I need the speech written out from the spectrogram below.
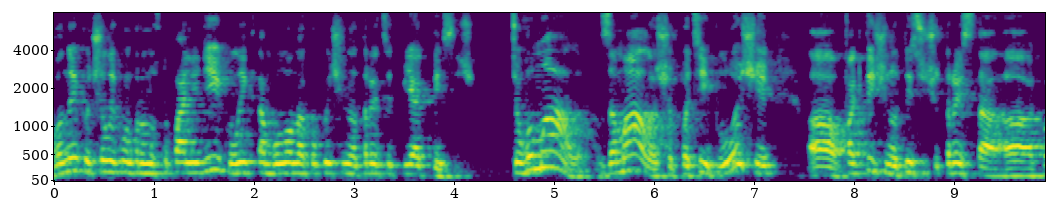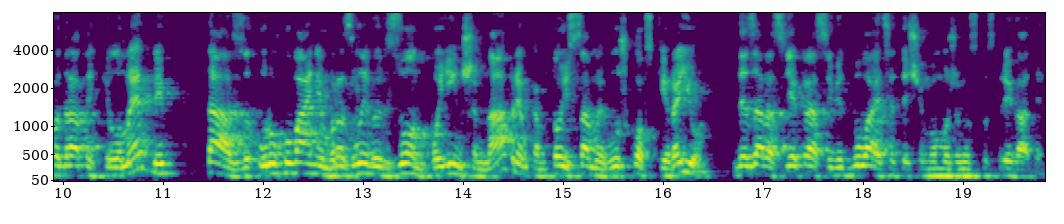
вони почали контрнаступальні дії, коли їх там було накопичено 35 тисяч. Цього мало замало, щоб по цій площі фактично 1300 квадратних кілометрів. Та з урахуванням вразливих зон по іншим напрямкам, той самий Глушковський район, де зараз якраз і відбувається те, що ми можемо спостерігати,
